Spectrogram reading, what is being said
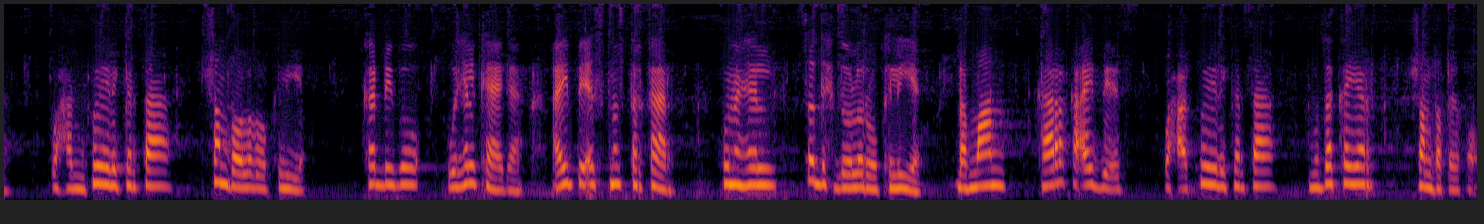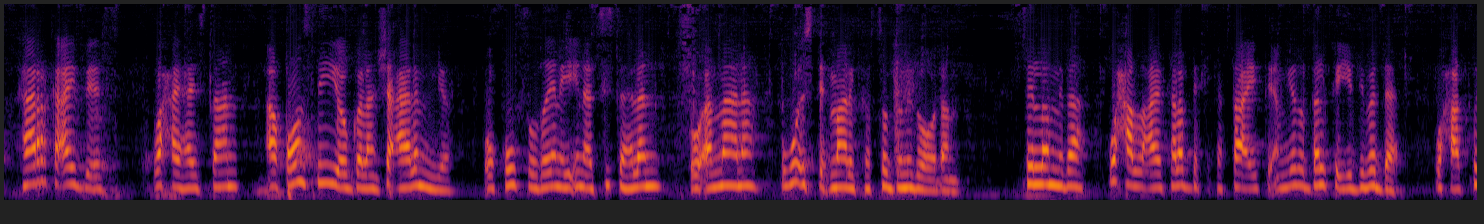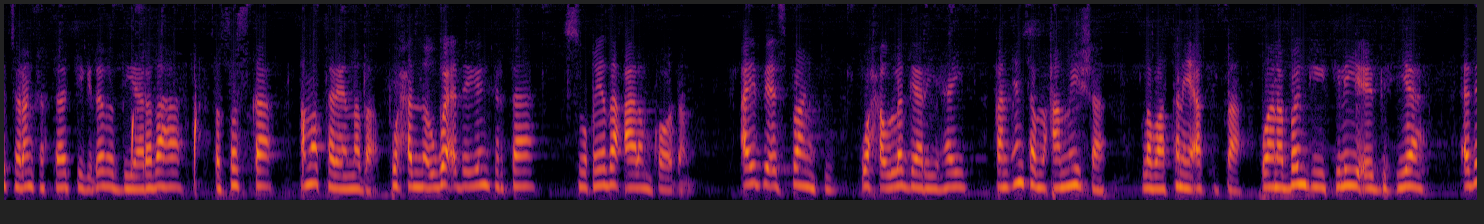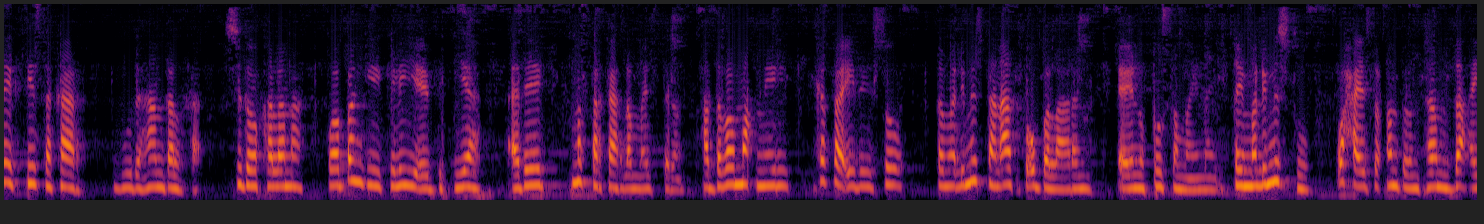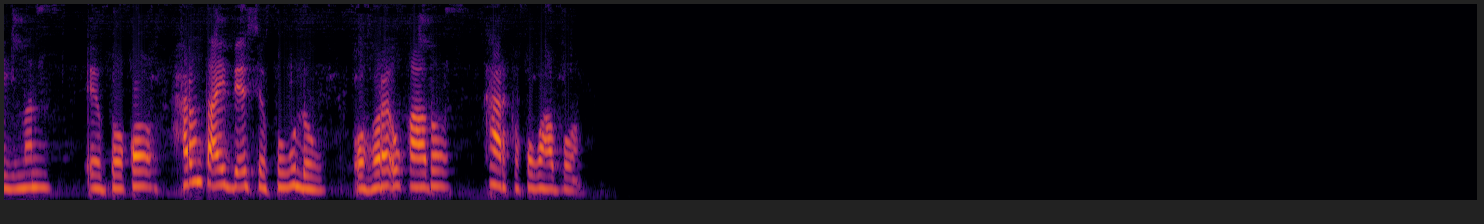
waxaadna ku heli kartaa shan doolar oo keliya ka dhigo wehelkaaga ibs masterkaar kuna hel saddex doolar oo keliya dhammaan kaararka ibs waxaad ku heli kartaa muddo ka yar shan daqiiqo. Kaararka i b s waxay haystaan aqoonsi iyo oggolaansho caalamiya oo kuu fududaynaya inaad si sahlan oo ammaanah ugu isticmaali karto dunida oo dhan. Si la mid ah waxaad lacag kala bixi kartaa aytiamyada dalka iyo dibadda. Waxaad ku jaran kartaa tigidhada diyaaradaha basaska ama tareennada waxaadna uga adeegan kartaa suuqyada caalamka oo dhan. I b s banki waxa uu la gaar yahay qancinta macaamiisha labaatan iyo afar saac waana bangiga keliya ee bixiya adeeg fiisa kaar guud ahaan dalka. Sidoo kalena waa bangiga keliya ee bixiya adeeg mastarkaar dhammaystiran. Haddaba macmiil ka faa'iidayso qiimo dhimistan aadka u ballaaran ee aynu kuu samaynay. Qiimo dhimistu waxay socon doontaa muddo cayiman ee booqo. Xarunta i b s ee kugu dhow oo hore u qaado kaarka kugu habboon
